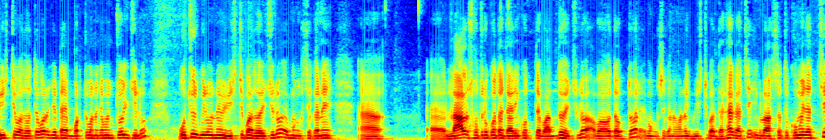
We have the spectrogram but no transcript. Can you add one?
বৃষ্টিপাত হতে পারে, যেটা বর্তমানে যেমন চলছিল, প্রচুর পরিমাণে বৃষ্টিপাত হয়েছিল এবং সেখানে লাল সতর্কতা জারি করতে বাধ্য হয়েছিল আবহাওয়া দপ্তর এবং সেখানে অনেক বৃষ্টিপাত দেখা গেছে। এগুলো আস্তে আস্তে কমে যাচ্ছে।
